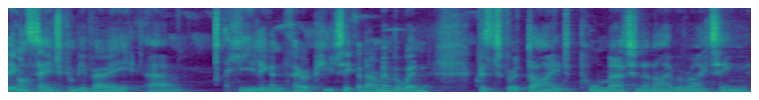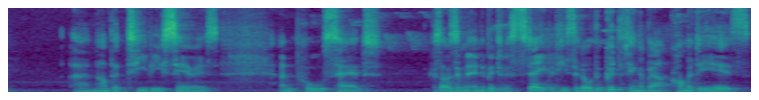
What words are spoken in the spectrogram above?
being on stage can be very um, healing and therapeutic. And I remember when Christopher died, Paul Merton and I were writing another TV series, and Paul said, because I was in a bit of a state, but he said, "Oh, the good thing about comedy is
